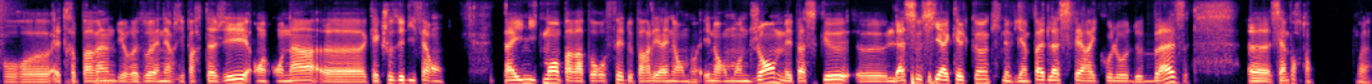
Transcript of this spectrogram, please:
pour être parrain du réseau énergie partagée, on, a quelque chose de différent. Pas uniquement par rapport au fait de parler à énormément de gens, mais parce que l'associer à quelqu'un qui ne vient pas de la sphère écolo de base, c'est important. Voilà.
